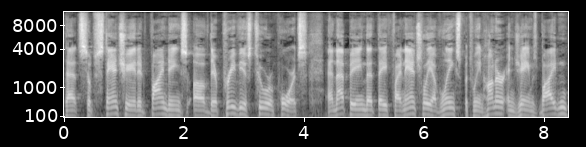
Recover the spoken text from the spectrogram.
that substantiated findings of their previous two reports, and that being that they financially have links between Hunter and James Biden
